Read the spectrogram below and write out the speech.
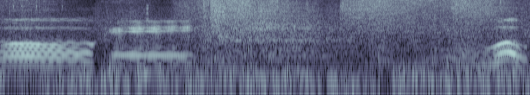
Okay. Whoa.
